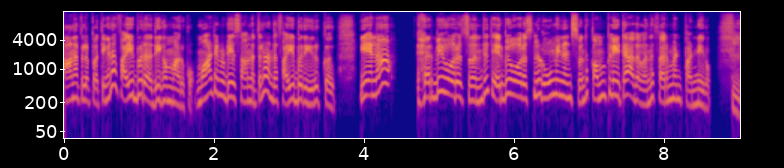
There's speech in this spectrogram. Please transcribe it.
சாணத்துல பாத்தீங்கன்னா ஃபைபர் அதிகமா இருக்கும். மாட்டினுடைய சாணத்துல அந்த ஃபைபர் இருக்காது. ஏன்னா ஹெர்பிவோரஸ் வந்து ஹெர்பிவோரஸ்ல ரூமினன்ஸ் வந்து கம்ப்ளீட்டா அதை வந்து ஃபெர்மெண்ட் பண்ணிரும். ம்.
